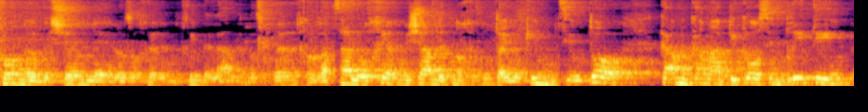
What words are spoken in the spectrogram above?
כומר בשם, לא זוכר, מתחיל בלמד, לא זוכר איך, רצה להוכיח משם את נוכחות האלוקים במציאותו, קמו כמה אפיקורסים בריטיים,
